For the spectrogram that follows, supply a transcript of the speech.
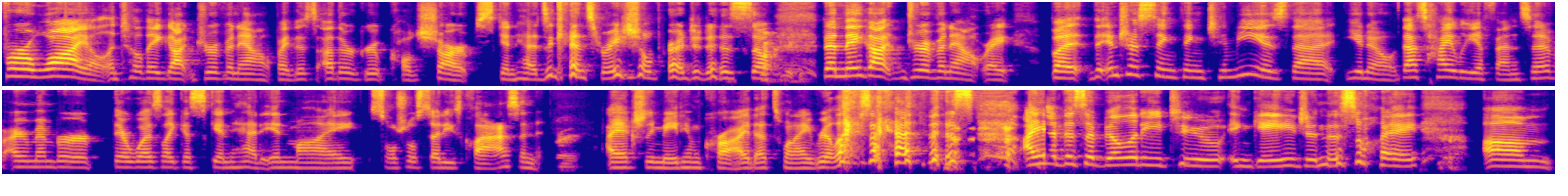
for a while until they got driven out by this other group called Sharp Skinheads Against Racial Prejudice. So right. then they got driven out, right? But the interesting thing to me is that, you know, that's highly offensive. I remember there was like a skinhead in my social studies class and right. I actually made him cry. That's when I realized I had this I had this ability to engage in this way. Um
